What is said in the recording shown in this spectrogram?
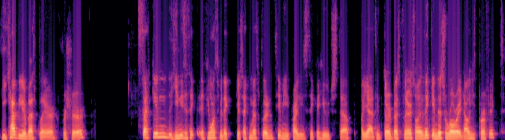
He can't be your best player for sure. Second, he needs to take if he wants to be like your second best player in the team, he probably needs to take a huge step. But yeah, I think third best player. So I think in this role right now, he's perfect.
